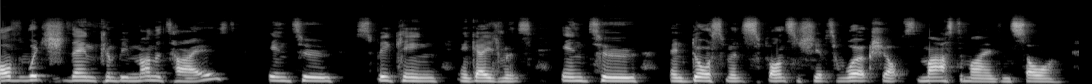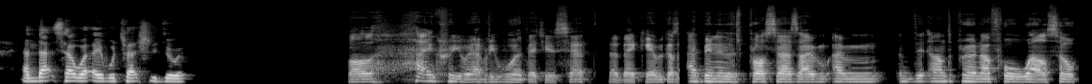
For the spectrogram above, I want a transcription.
of which then can be monetized into speaking engagements, into endorsements, sponsorships, workshops, masterminds, and so on. And that's how we're able to actually do it. Well, I agree with every word that you said back here because I've been in this process. I'm I'm an entrepreneur for a while, so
